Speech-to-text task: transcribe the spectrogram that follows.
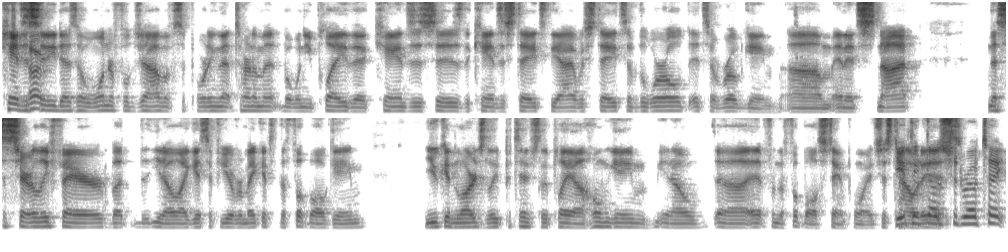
Kansas City does a wonderful job of supporting that tournament, but when you play the Kansases, the Kansas States, the Iowa States of the world, it's a road game, um, and it's not necessarily fair. But you know, I guess if you ever make it to the football game, you can largely potentially play a home game. You know, uh, from the football standpoint, it's just do you think those is. should rotate?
